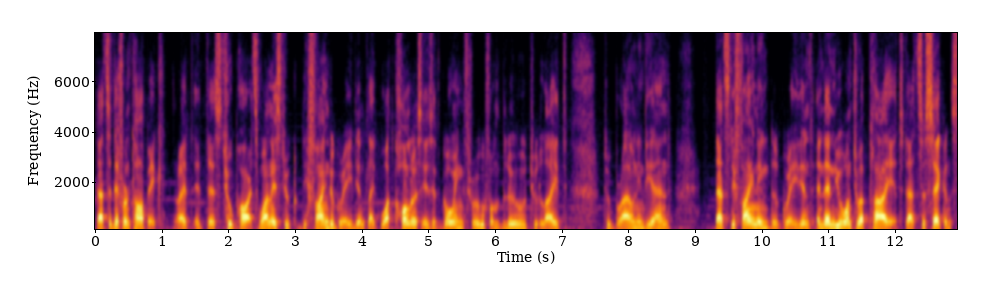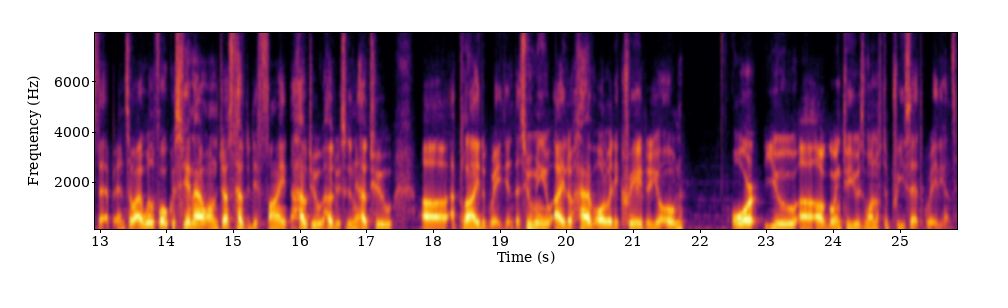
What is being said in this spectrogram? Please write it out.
That's a different topic, right? It, there's two parts. One is to define the gradient, like what colors is it going through from blue to light to brown in the end that's defining the gradient and then you want to apply it that's the second step and so I will focus here now on just how to define how to how to excuse me how to uh, apply the gradient assuming you either have already created your own or you uh, are going to use one of the preset gradients.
